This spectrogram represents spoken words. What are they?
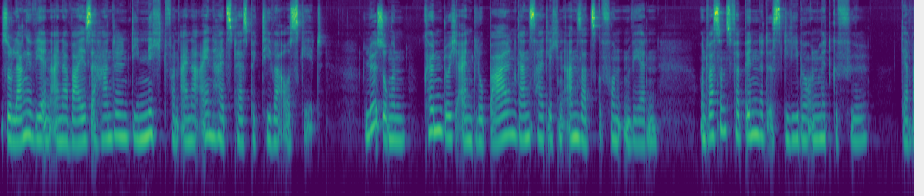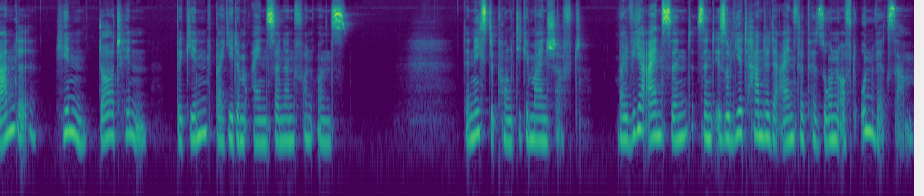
solange wir in einer Weise handeln, die nicht von einer Einheitsperspektive ausgeht. Lösungen können durch einen globalen, ganzheitlichen Ansatz gefunden werden. Und was uns verbindet, ist Liebe und Mitgefühl. Der Wandel hin, dorthin, beginnt bei jedem Einzelnen von uns. Der nächste Punkt, die Gemeinschaft. Weil wir eins sind, sind isoliert handelnde Einzelpersonen oft unwirksam.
